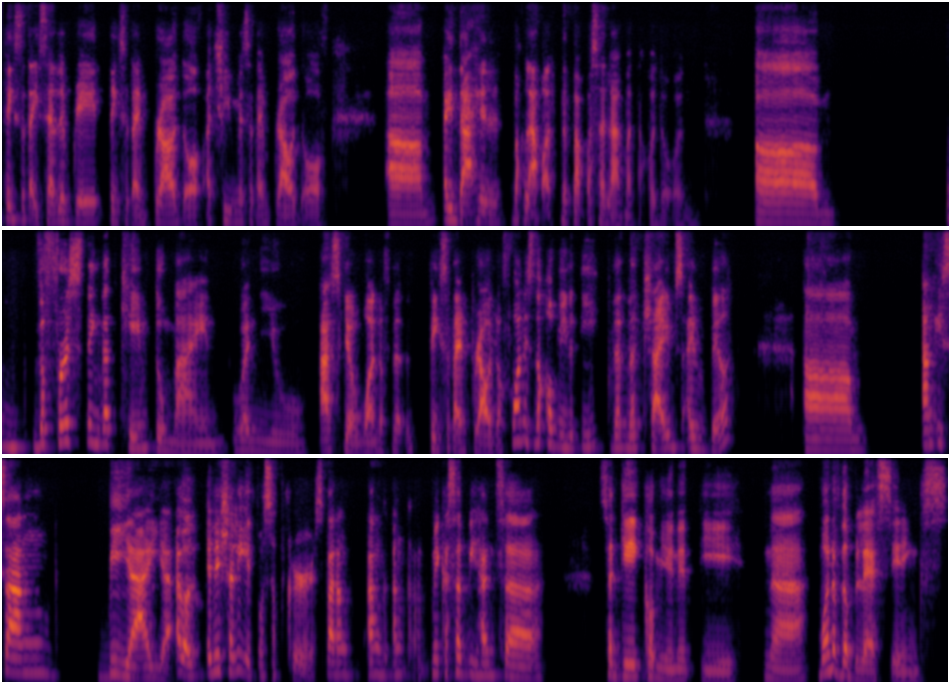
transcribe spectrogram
things that I celebrate, things that I'm proud of, achievements that I'm proud of, um, ay dahil bakla ako at nagpapasalamat ako doon. Um, the first thing that came to mind when you ask you know, one of the things that I'm proud of, one is the community, the, the tribes I've built. Um, ang isang biyaya, ah, well, initially it was a curse. Parang ang, ang may kasabihan sa sa gay community na one of the blessings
